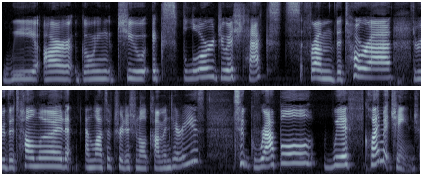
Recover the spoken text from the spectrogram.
we are going to explore Jewish texts from the Torah through the Talmud and lots of traditional commentaries to grapple with climate change,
